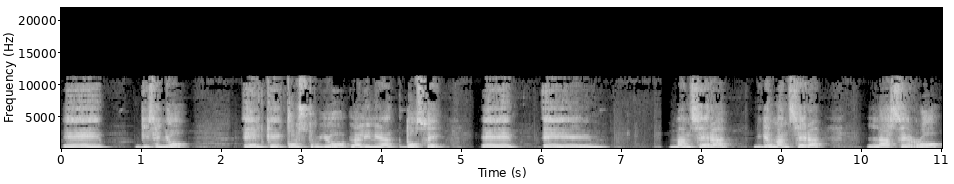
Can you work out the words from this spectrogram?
eh, diseñó, el que construyó la línea 12, eh, Mancera, Miguel Mancera, la cerró,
